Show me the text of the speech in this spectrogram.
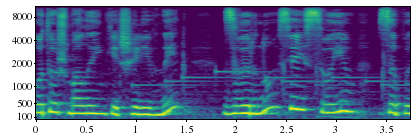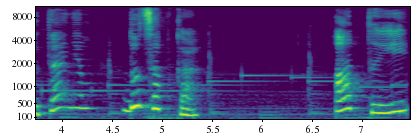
Отож маленький чарівник звернувся із своїм запитанням до цапка. А ти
